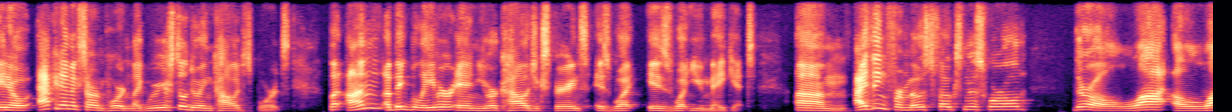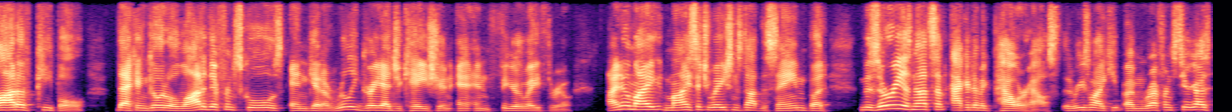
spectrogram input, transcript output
you know, academics are important. Like we're still doing college sports, but I'm a big believer in your college experience is what is what you make it. Um, I think for most folks in this world, there are a lot, a lot of people that can go to a lot of different schools and get a really great education and, and figure their way through. I know my my situation's not the same, but Missouri is not some academic powerhouse. The reason why I keep I'm referenced here, guys,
